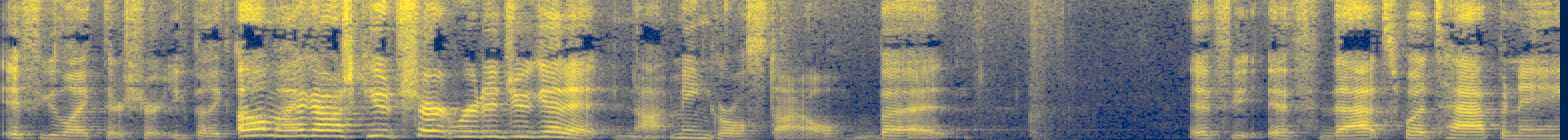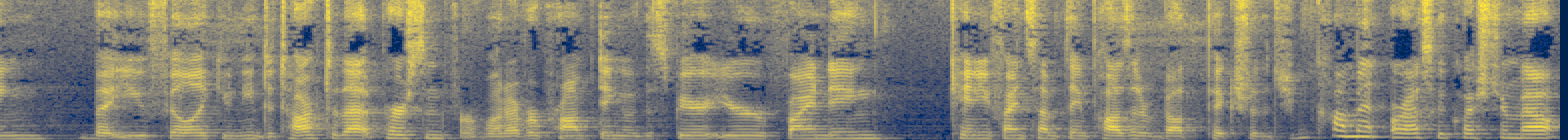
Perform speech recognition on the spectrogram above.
if you like their shirt, you'd be like, "Oh my gosh, cute shirt! Where did you get it?" Not mean girl style, but if if that's what's happening, but you feel like you need to talk to that person for whatever prompting of the spirit you're finding, can you find something positive about the picture that you can comment or ask a question about?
